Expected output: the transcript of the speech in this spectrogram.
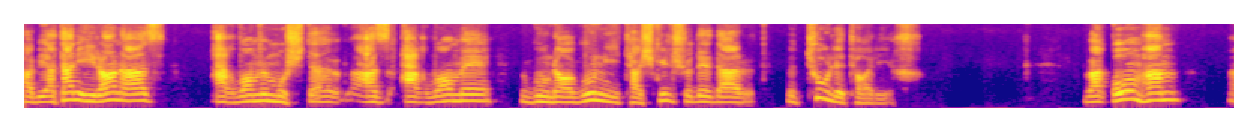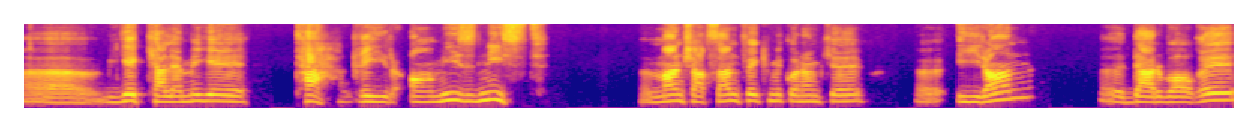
طبیعتا ایران از اقوام مشت... از اقوام گوناگونی تشکیل شده در طول تاریخ. و قوم هم یک کلمه تحقیر آمیز نیست. من شخصا فکر می‌کنم که ایران در واقع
